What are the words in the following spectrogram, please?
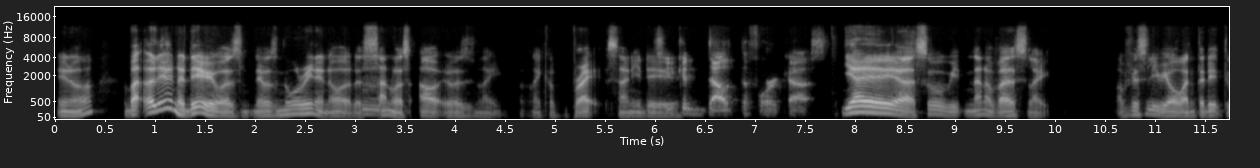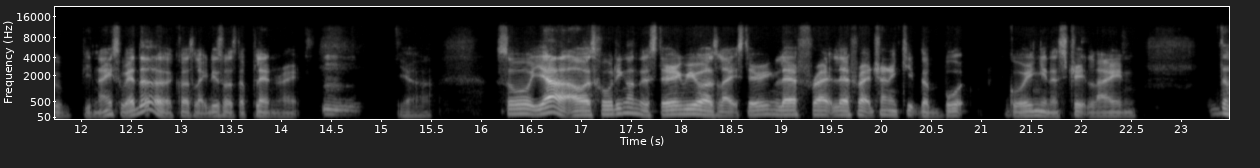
You know. But earlier in the day, it was there was no rain at all. The Mm. sun was out. It was like like a bright sunny day. so you could doubt the forecast? Yeah, yeah, yeah. So we none of us like obviously we all wanted it to be nice weather because like this was the plan, right? Mm. Yeah. So yeah, I was holding on the steering wheel. I was like steering left, right, left, right, trying to keep the boat going in a straight line. The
